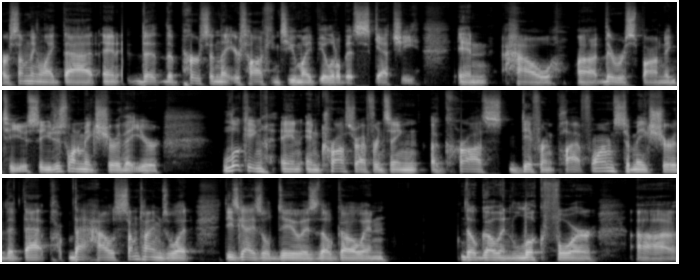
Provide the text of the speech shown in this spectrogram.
or something like that. And the the person that you're talking to might be a little bit sketchy in how uh, they're responding to you. So you just want to make sure that you're looking and, and cross-referencing across different platforms to make sure that that that house sometimes what these guys will do is they'll go and they'll go and look for uh,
